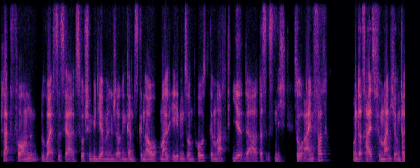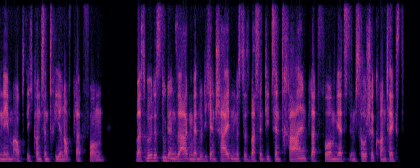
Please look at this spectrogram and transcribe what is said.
Plattformen, du weißt es ja als Social Media Managerin ganz genau, mal eben so einen Post gemacht, hier, da, das ist nicht so einfach. Und das heißt für manche Unternehmen auch sich konzentrieren auf Plattformen. Was würdest du denn sagen, wenn du dich entscheiden müsstest, was sind die zentralen Plattformen jetzt im Social-Kontext,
